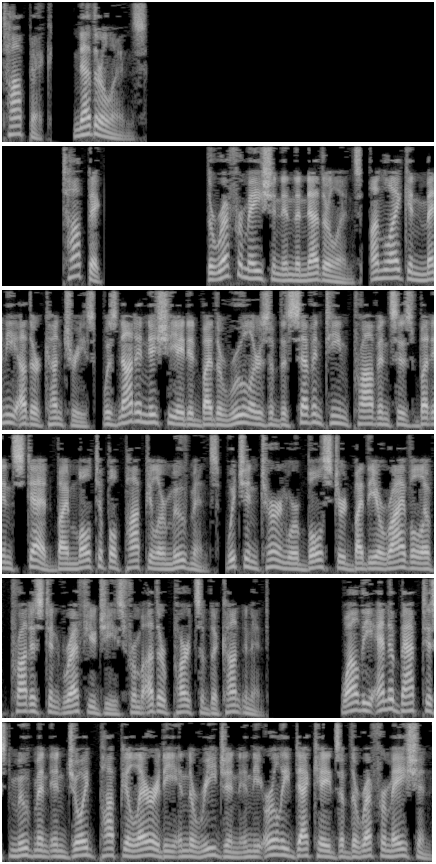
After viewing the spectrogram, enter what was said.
Topic: Netherlands. Topic: The Reformation in the Netherlands, unlike in many other countries, was not initiated by the rulers of the 17 provinces but instead by multiple popular movements, which in turn were bolstered by the arrival of Protestant refugees from other parts of the continent. While the Anabaptist movement enjoyed popularity in the region in the early decades of the Reformation,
